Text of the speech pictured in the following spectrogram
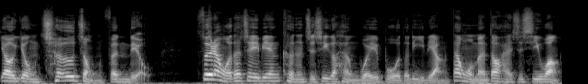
要用车种分流。虽然我在这边可能只是一个很微薄的力量，但我们都还是希望，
